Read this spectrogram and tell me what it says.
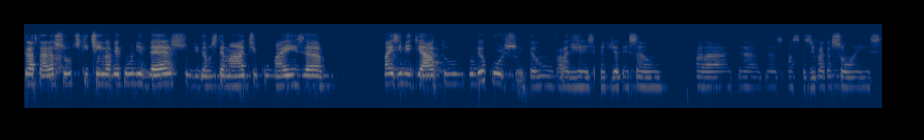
tratar assuntos que tinham a ver com o universo, digamos, temático mais, uh, mais imediato do meu curso. Então, falar de gerenciamento de atenção, falar da, das nossas divagações,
